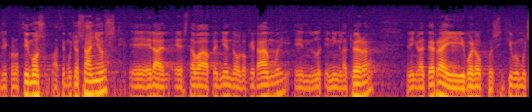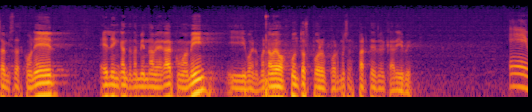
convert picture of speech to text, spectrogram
le conocimos hace muchos años. Eh, era, estaba aprendiendo lo que era Amway en, en Inglaterra, en Inglaterra y bueno, pues hicimos mucha amistad con él él le encanta también navegar como a mí y bueno, hemos navegado juntos por, muchas partes del Caribe. Eh,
